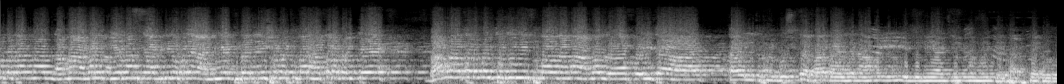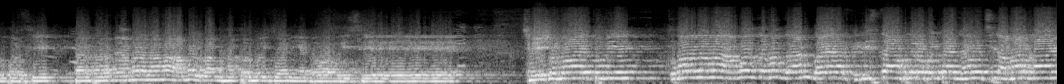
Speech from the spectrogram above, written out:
তোমাদের নামা আমল কিয়ামান কাটিবে বলে আনিয়ে দিবা, যেই সময় তোমার হাতের মধ্যে, বাম হাতের মধ্যে যদি তোমার নামা আমল দেওয়া পড়ে যায়, তাহলে তুমি বুঝতে পারবে যে আমি এই দুনিয়ার জন্য মধ্যে থাকতে শুরু করছি তার কারণে আমার নামা আমল বাম হাতের মধ্যে আনিয়ে দেওয়া হয়েছে সেই সময় তুমি তোমার নামা আমল যখন গান ভাই আর খ্রিস্টা আমাদের নেওয়া ছিল আমার নাই।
